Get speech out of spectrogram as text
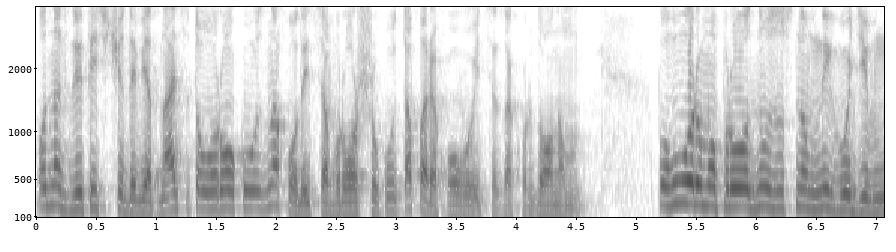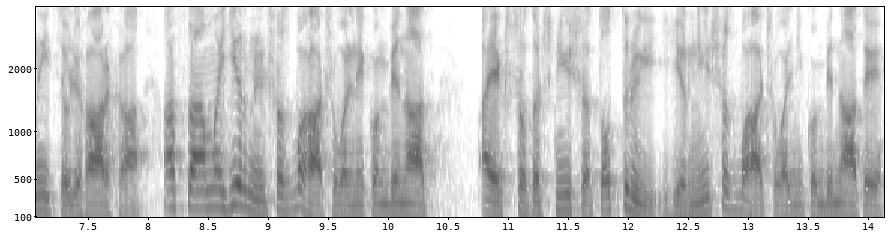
Однак з 2019 року знаходиться в розшуку та переховується за кордоном. Поговоримо про одну з основних годівниць олігарха, а саме гірничо-збагачувальний комбінат. А якщо точніше, то три гірничо-збагачувальні комбінати:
